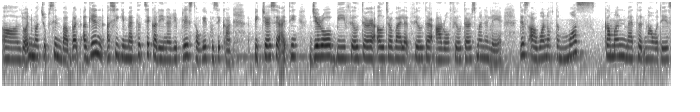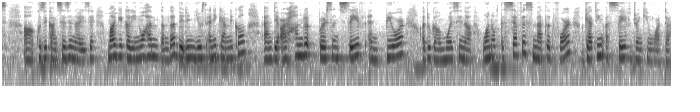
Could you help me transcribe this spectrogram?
uh, loina ma chupsin ba. But again asi gi method se karina replace thoge khuzikan picture se i think zero b filter ultraviolet filter ro filters manale these are one of the most common method nowadays uh, kuzi kan seasonary se magi karino ham tamda they didn't use any chemical and they are 100% safe and pure. Aduga moisina one of the safest method for getting a safe drinking water.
